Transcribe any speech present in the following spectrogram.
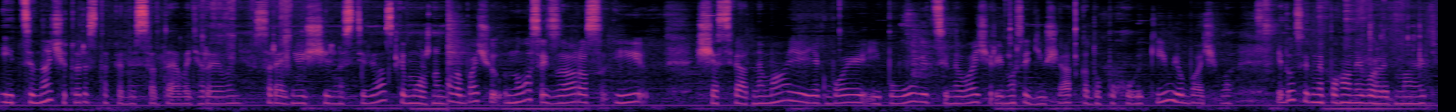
І ціна 459 гривень. Середньої щільності в'язки можна, але бачу, носить зараз і ще свят немає, якби і по вулиці, не ввечері носить дівчатка до пуховиків, я бачила. І досить непоганий вигляд мають.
